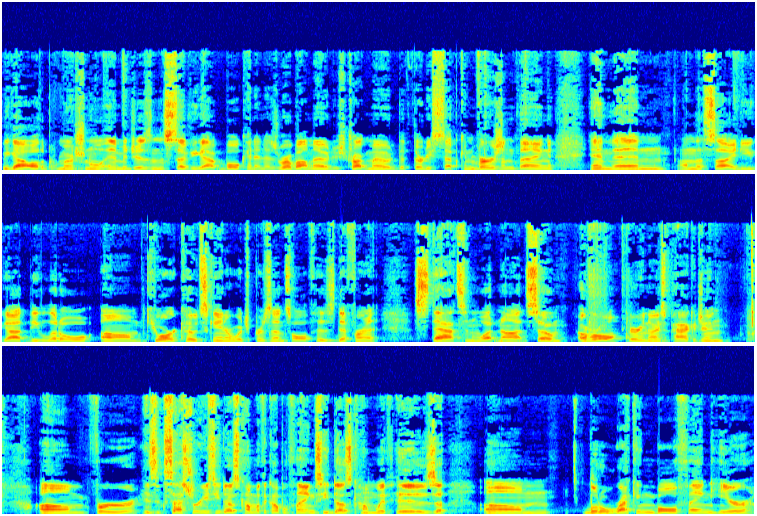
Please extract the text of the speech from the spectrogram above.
we got all the promotional images and stuff. You got Bulkhead in his robot mode, his truck mode, the 30 step conversion thing, and then on the side you got the little um, QR code scanner which presents all of his different stats and whatnot. So overall, very nice packaging. Um, for his accessories, he does come with a couple things. He does come with his um, little wrecking ball thing here.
